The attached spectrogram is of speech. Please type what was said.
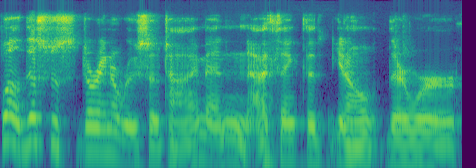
Well, this was during a Russo time, and I think that you know there were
